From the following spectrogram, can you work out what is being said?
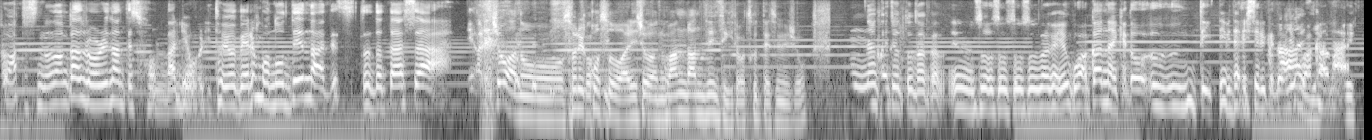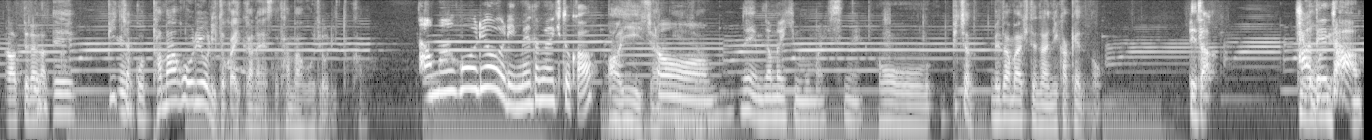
私のなんか料理なんてそんな料理と呼べるものでないです。ただださ。あれでしょ？あのそれこそあれでしょ？あの 湾岸全席とか作ったりするでしょ？うんなんかちょっとなんかうんそうそうそうそうなんかよくわかんないけどうんうんって言ってみたりしてるけどよくわかんない。変わってなかっえーピッチャーこう卵料理とか行かないですか？卵料理とか。卵料理目玉焼きとか？あいいじゃんいいじたゃん。ああね生意気もうまいですね。おーピッチャー目玉焼きって何かけんの？出た。あ出た。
